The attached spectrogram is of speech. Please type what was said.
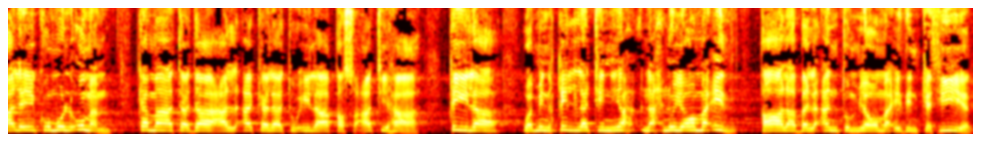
عليكم الأمم كما تداعى الأكلة إلى قصعتها قيل ومن قلة نحن يومئذ قال بل أنتم يومئذ كثير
